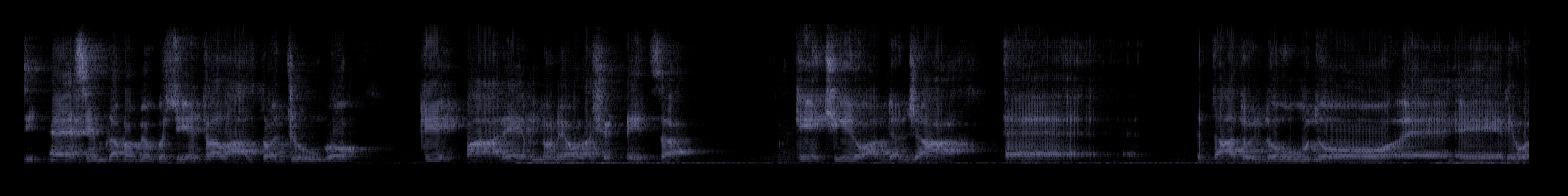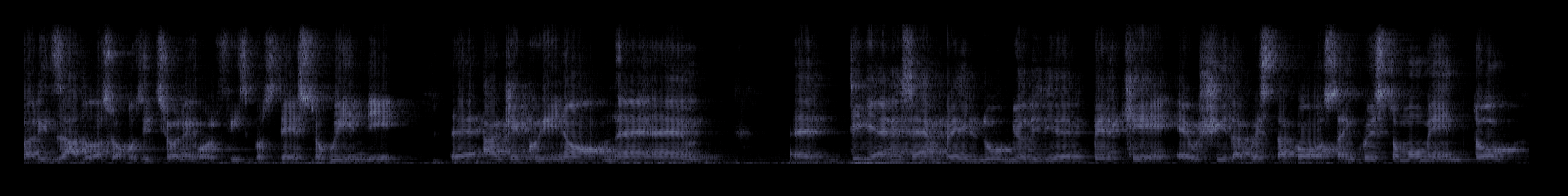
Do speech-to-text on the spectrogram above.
Eh, sembra proprio così e tra l'altro aggiungo che pare, non ne ho la certezza, che Ciro abbia già eh, dato il dovuto eh, e regolarizzato la sua posizione col fisco stesso, quindi eh, anche qui no, eh, eh, ti viene sempre il dubbio di dire perché è uscita questa cosa in questo momento,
